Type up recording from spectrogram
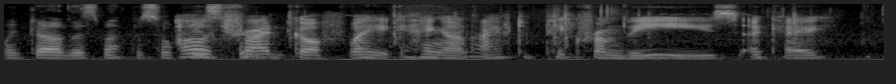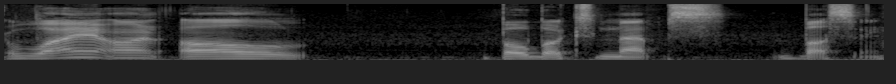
My god, this map is so Oh, peaceful. Tradgoff. Wait, hang on. I have to pick from these. Okay. Why aren't all Bobux maps bussing?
